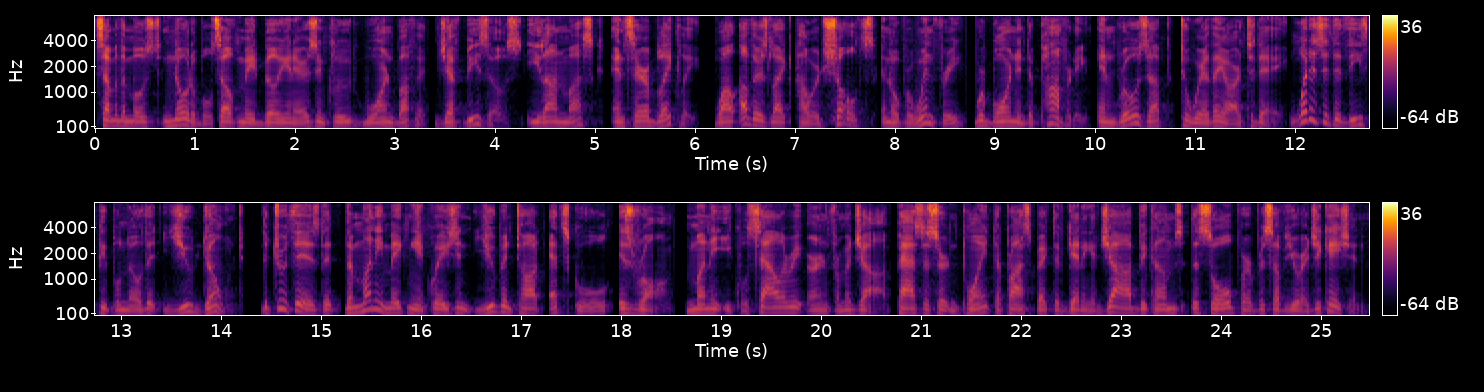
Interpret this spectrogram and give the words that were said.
Some of the most notable self made billionaires include Warren Buffett, Jeff Bezos, Elon Musk, and Sara Blakely, while others like Howard Schultz and Oprah Winfrey were born into poverty and rose up to where they are today. What is it that these people know that you don't? The truth is that the money making equation you've been taught at school is wrong. Money equals salary earned from a job. Past a certain point, the prospect of getting a job becomes the sole purpose of your education.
